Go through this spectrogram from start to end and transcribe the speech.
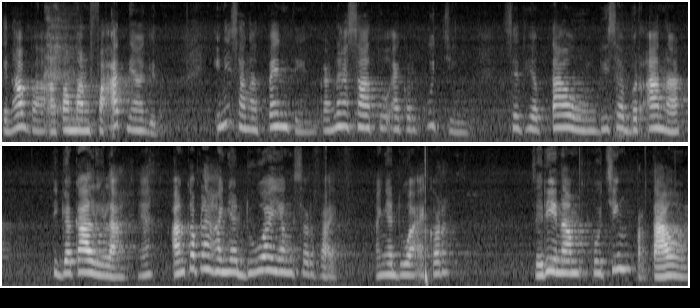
Kenapa? Apa manfaatnya gitu. Ini sangat penting karena satu ekor kucing setiap tahun bisa beranak tiga kali lah ya. Anggaplah hanya dua yang survive, hanya dua ekor. Jadi enam kucing per tahun.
